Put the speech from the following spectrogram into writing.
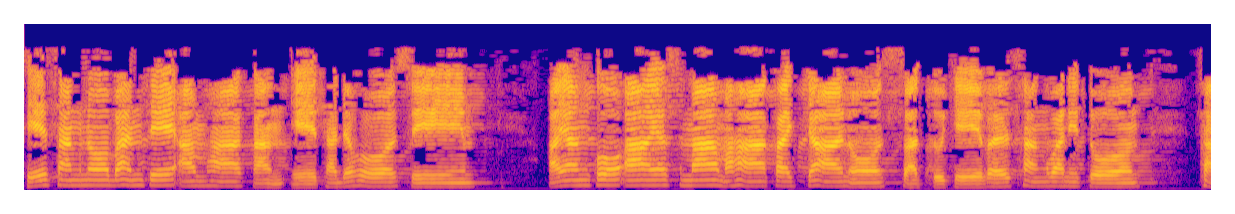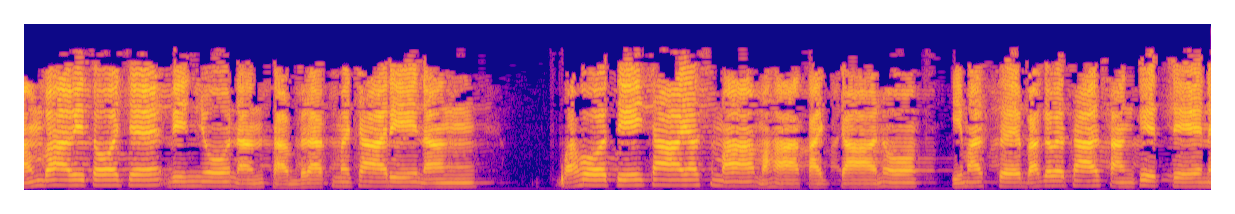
තේසං නෝ බන්තේ අම්හා කං ඒතද හෝසී අයං කෝ ආයස්මා මහා කච්චානෝ සත්තු චේව සංවනිතෝ සම්භාවිතෝ ච විඤ්ඤෝනං සබ්‍රක්මචාරේනං වහෝති ඡායස්මා මහා කච්චානෝ ඉමස්ස භගවතා සංකිට්ඨේන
